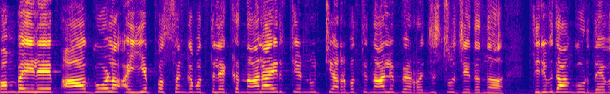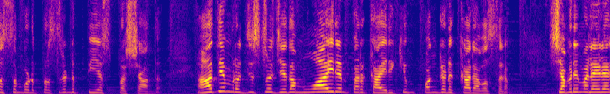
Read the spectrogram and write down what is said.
പമ്പയിലെ ആഗോള അയ്യപ്പ സംഗമത്തിലേക്ക് നാലായിരത്തി എണ്ണൂറ്റി അറുപത്തിനാല് പേർ രജിസ്റ്റർ ചെയ്തെന്ന് Thiruvithamkoor Devaswom board president P S Prashanth. ആദ്യം രജിസ്റ്റർ ചെയ്ത മൂവായിരം പേർക്കായിരിക്കും പങ്കെടുക്കാൻ അവസരം. ശബരിമലയിലെ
